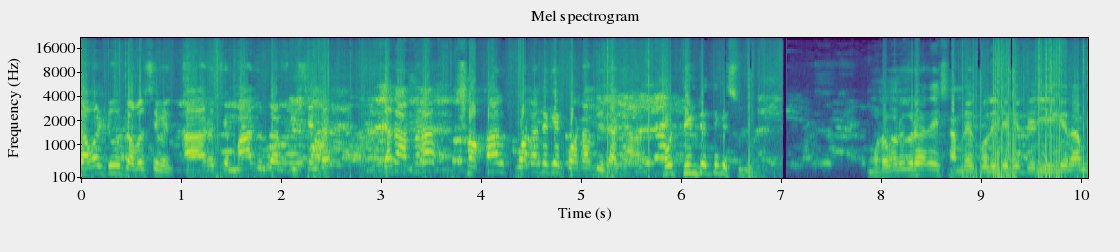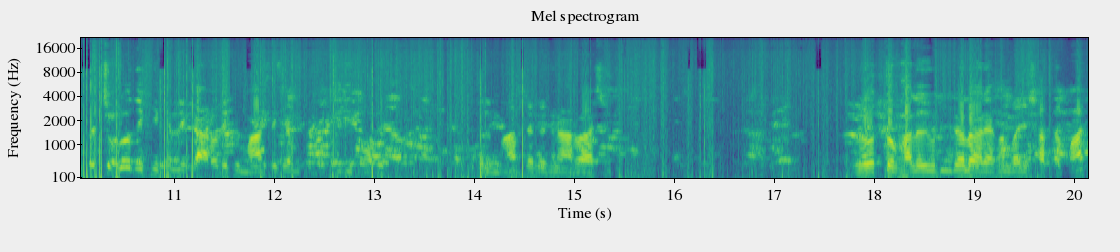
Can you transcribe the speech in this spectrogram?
double two double seven আর হচ্ছে মা দুর্গা ফিস সেন্টার দাদা আপনারা সকাল কটা থেকে কটা অবধি থাকেন? ভোর তিনটে থেকে শুরু। মোটামুটি করে এই সামনের গলি থেকে বেরিয়ে গেলাম। তো চলো দেখি এখান থেকে আরও দেখি মাছ দেখে আমি দেখিয়ে তাহলে মাছ দেখো এখানে আরও আছে। রোদ তো ভালোই উঠে গেল আর এখন বাজে সাতটা পাঁচ।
